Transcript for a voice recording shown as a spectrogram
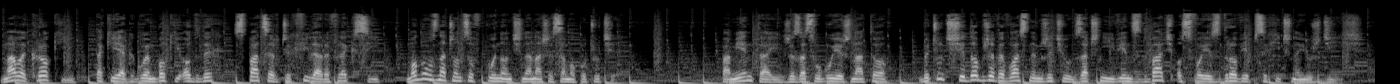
Małe kroki, takie jak głęboki oddech, spacer czy chwila refleksji, mogą znacząco wpłynąć na nasze samopoczucie. Pamiętaj, że zasługujesz na to, By czuć się dobrze we własnym życiu, zacznij więc dbać o swoje zdrowie psychiczne już dziś.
